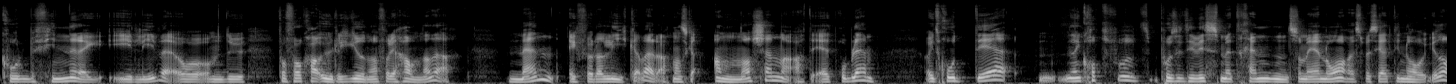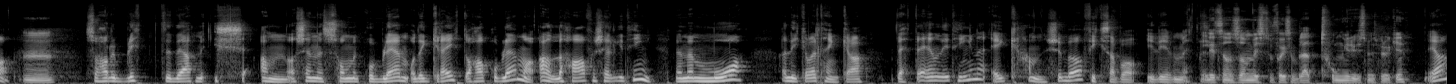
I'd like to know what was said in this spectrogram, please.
hvor du befinner deg i livet, og om du For folk har ulike grunner for de havner der. Men jeg føler likevel at man skal anerkjenne at det er et problem. Og jeg tror det Den kroppspositivisme-trenden som er nå, spesielt i Norge, da, så har det blitt det at vi ikke anerkjenner som et problem. Og det er greit å ha problemer. Alle har forskjellige ting. Men vi må allikevel tenke dette er en av de tingene jeg kanskje bør fikse på i livet mitt. Litt sånn som hvis du f.eks. er tung rusmisbruker. Ja,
